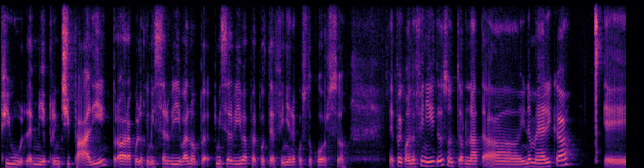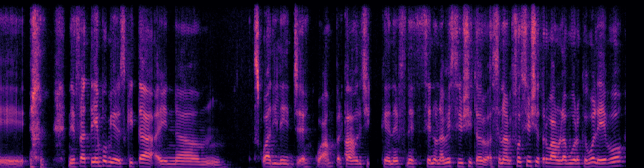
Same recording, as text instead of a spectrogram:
più le mie principali, però era quello che mi, per, che mi serviva per poter finire questo corso. E poi quando ho finito sono tornata in America e nel frattempo mi ero iscritta in um, scuola di legge qua perché ah. avevo deciso che nel, nel, se non avessi riuscito, se non fossi riuscito a trovare un lavoro che volevo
